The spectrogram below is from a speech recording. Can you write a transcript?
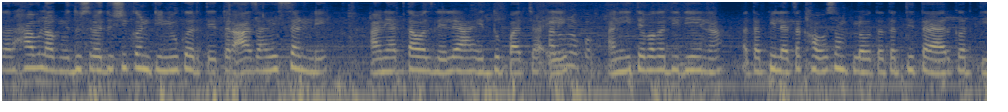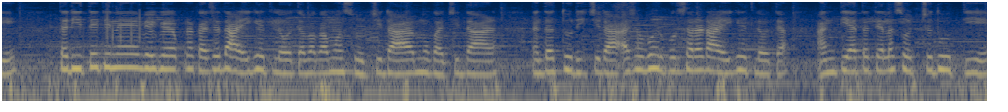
तर हा व्लॉग मी दुसऱ्या दिवशी कंटिन्यू करते. तर आज आहे संडे आणि आत्ता वाजलेले आहेत दुपारच्या एक. आणि इथे बघा दिदी आहे ना आता पिल्याचा खाऊ संपला होता तर ती तयार करते तर इथे तिने वेगवेगळ्या प्रकारच्या डाळी घेतल्या होत्या बघा मसूरची डाळ मुगाची डाळ नंतर तुरीची डाळ अशा भरपूर साऱ्या डाळी घेतल्या होत्या. आणि ती आता त्याला स्वच्छ धुतीये.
